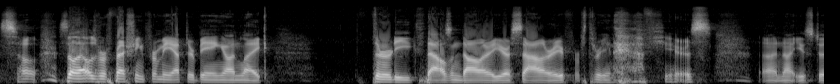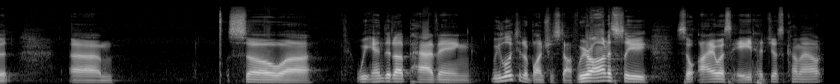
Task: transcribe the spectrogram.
so so that was refreshing for me after being on like thirty thousand dollar a year salary for three and a half years. Uh, not used to it. Um, so uh, we ended up having we looked at a bunch of stuff. We were honestly so iOS 8 had just come out,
